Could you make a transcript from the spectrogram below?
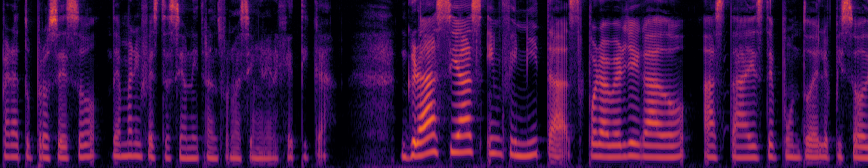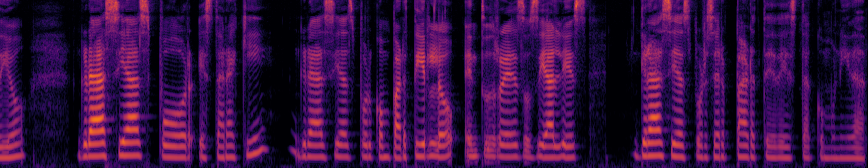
para tu proceso de manifestación y transformación energética. Gracias infinitas por haber llegado hasta este punto del episodio. Gracias por estar aquí. Gracias por compartirlo en tus redes sociales. Gracias por ser parte de esta comunidad.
